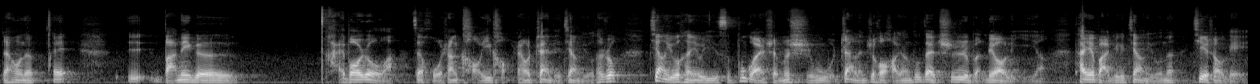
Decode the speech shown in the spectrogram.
然后呢，哎，呃把那个。海豹肉啊，在火上烤一烤，然后蘸点酱油。他说酱油很有意思，不管什么食物蘸了之后，好像都在吃日本料理一样。他也把这个酱油呢介绍给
